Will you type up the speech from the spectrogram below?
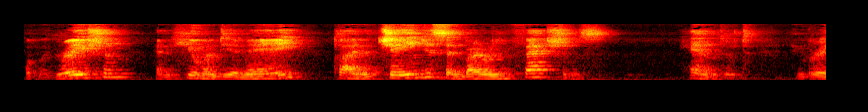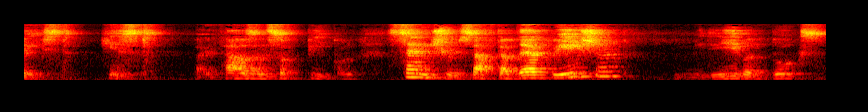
of migration and human DNA climate changes and viral infections, handled, embraced, kissed by thousands of people. Centuries after their creation, medieval books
